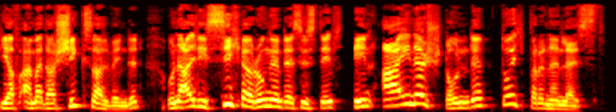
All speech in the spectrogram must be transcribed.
die auf einmal das Schicksal wendet und all die Sicherungen des Systems in einer Stunde durchbrennen lässt.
